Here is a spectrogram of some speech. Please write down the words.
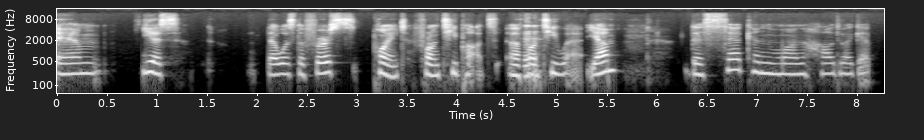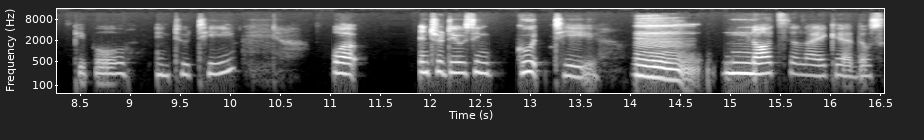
Um, yes, that was the first point from teapots, uh, from mm. teaware. Yeah, the second one, how do I get people into tea? Well, introducing good tea Mm. Not like uh, those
